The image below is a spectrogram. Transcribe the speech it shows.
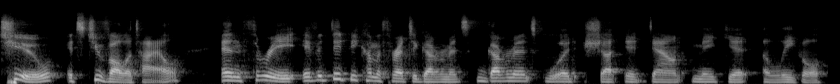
Two, it's too volatile. And three, if it did become a threat to governments, governments would shut it down, make it illegal.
